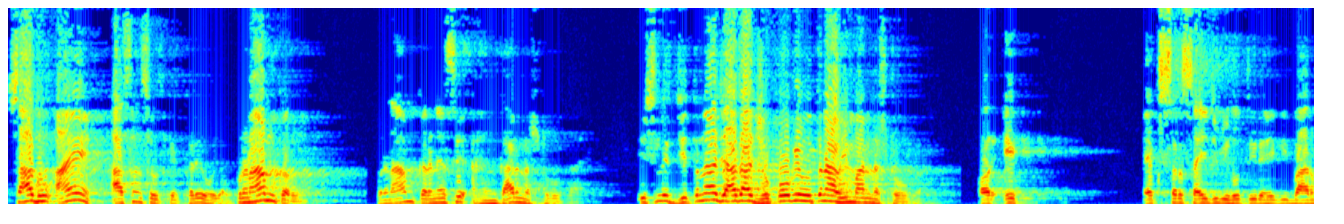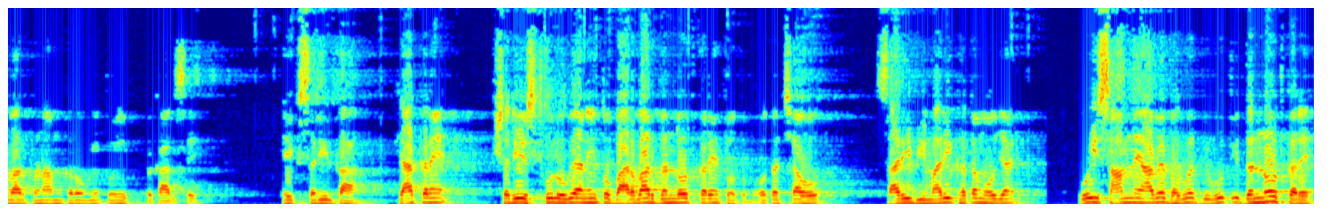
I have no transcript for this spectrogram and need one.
साधु आए, आसन से उठ के खड़े हो जाओ। प्रणाम करो। प्रणाम करने से अहंकार नष्ट होता है। इसलिए जितना ज़्यादा झुकोगे, उतना अभिमान नष्ट होगा। और एक एक्सरसाइज भी होती रहेगी। बार बार प्रणाम करोगे तो एक प्रकार से एक शरीर का क्या करें? शरीर स्थूल हो गया नहीं तो बार बार दंडोत करें तो, तो बहुत अच्छा हो। सारी बीमारी खत्म हो जाए। कोई सामने आवे भगवत विभूति दंडोत करे।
